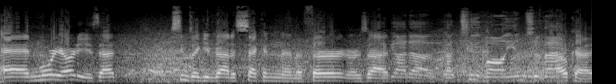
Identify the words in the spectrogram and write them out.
And Moriarty, is that? Seems like you've got a second and a third, or is I that? got uh, got two volumes of that. Okay.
